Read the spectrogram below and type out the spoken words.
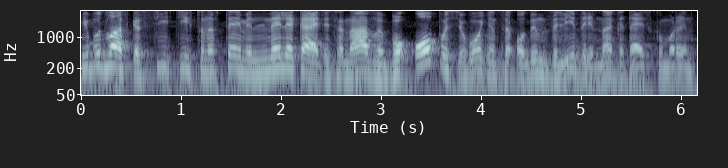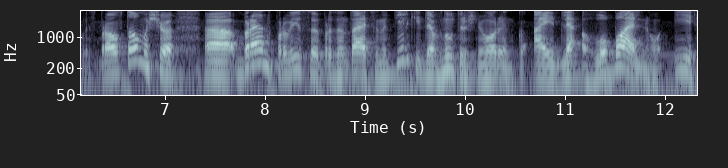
І, будь ласка, всі ті, хто не в темі, не лякайтеся назви, бо Oppo сьогодні це один з лідерів на китайському ринку. Справа в тому, що е, бренд провів свою презентацію не тільки для внутрішнього ринку, а й для глобального. І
